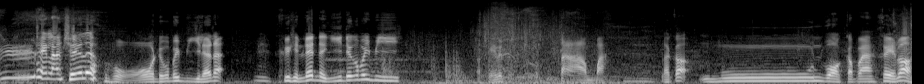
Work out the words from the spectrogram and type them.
อืมแทงลังเฉยเลยโอ้โหดูว่าไม่มีแล้วนะคือเห็นเล่นอย่างนี้นึกว่าไม่มีโอเคตามมาแล้วก็มูนวอกกลับมาเคยเห็นเปล่า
